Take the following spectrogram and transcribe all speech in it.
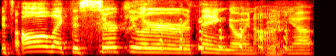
It's all like this circular thing going on. Yeah.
